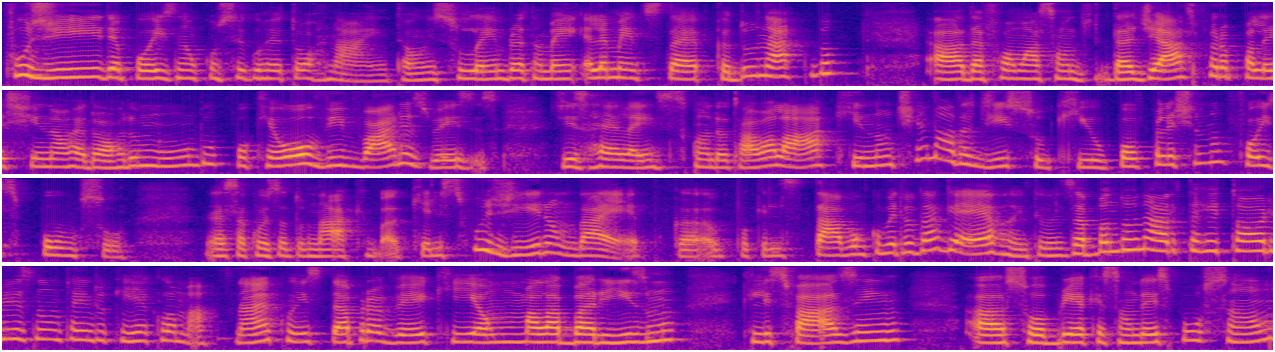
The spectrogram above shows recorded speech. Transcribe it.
fugir e depois não consigam retornar. Então, isso lembra também elementos da época do Nakba, a, da formação da diáspora palestina ao redor do mundo, porque eu ouvi várias vezes de israelenses quando eu estava lá que não tinha nada disso, que o povo palestino não foi expulso nessa coisa do Nakba, que eles fugiram da época, porque eles estavam com medo da guerra, então eles abandonaram o território e eles não têm do que reclamar, né? Com isso dá para ver que é um malabarismo que eles fazem uh, sobre a questão da expulsão,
